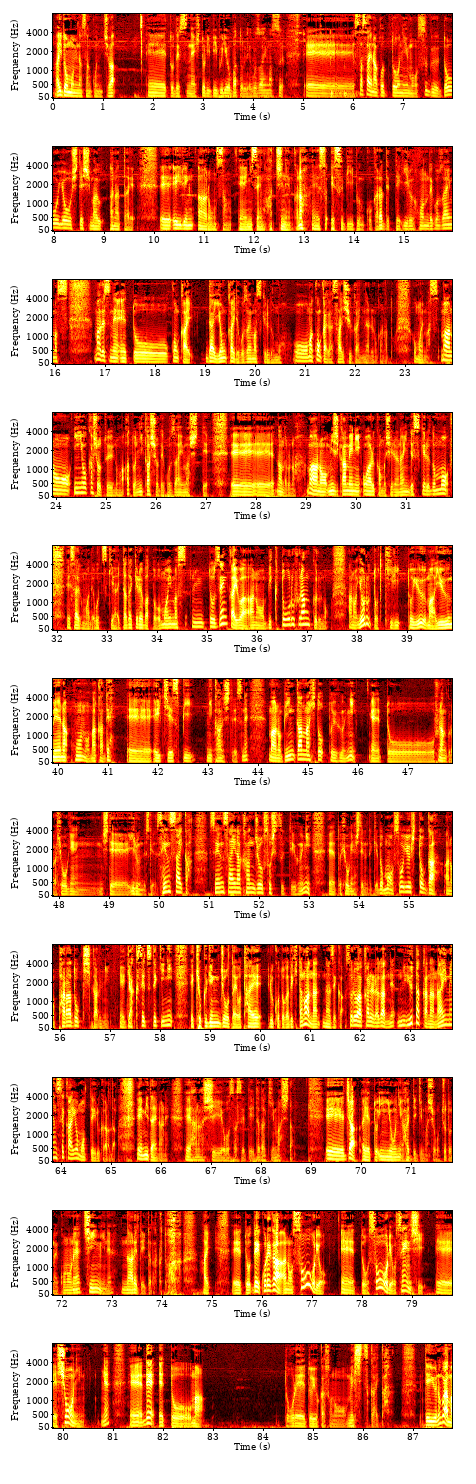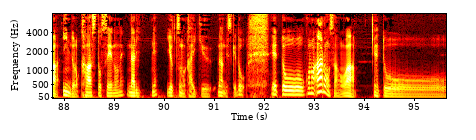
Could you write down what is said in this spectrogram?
はい、どうも皆さん、こんにちは。えーとですね、一人ビブリオバトルでございます。えー、些細なことにもすぐ動揺してしまうあなたへ。えー、エイレン・アーロンさん、えー、2008年かな、えー、そ SB 文庫から出ている本でございます。まあですね、えっ、と、今回、第4回でございますけれども、まあ、今回が最終回になるのかなと思います。まあ、あの、引用箇所というのはあと2箇所でございまして、えー、なんだろうな。まあ、あの、短めに終わるかもしれないんですけれども、えー最後までお付き合いいただければと思います。んと、前回は、あの、ビクトール・フランクルの、あの、夜と霧という、まあ、有名な本の中で、えー HSP に関してですね、まあ、あの、敏感な人というふうに、えっと、フランクルは表現しているんですけど、繊細か。繊細な感情素質っていう風に、えっと、表現してるんだけども、そういう人が、あの、パラドキシカルに、え逆説的に、え極限状態を耐えることができたのはな、なぜか。それは彼らがね、豊かな内面世界を持っているからだ。えーみたいなね、え話をさせていただきました。えー、じゃあ、えっ、と、引用に入っていきましょう。ちょっとね、このね、チーンにね、慣れていただくと。はい。えっ、と、で、これが、あの、僧侶、えっ、と、僧侶、戦士、えー、商人、ね。えーで、えっ、と、まあ、奴隷というか、その、召使いか。っていうのが、まあ、インドのカースト制のね、なり、ね、4つの階級なんですけど、えっと、このアーロンさんは、えっと、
